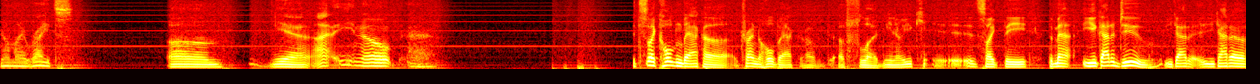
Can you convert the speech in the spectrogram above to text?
you know my rights. Um it's like holding back a trying to hold back a, a flood you know you can't, it's like the the ma- you got to do you got to you got to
